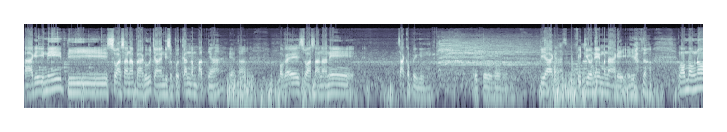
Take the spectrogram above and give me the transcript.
hari ini di suasana baru, jangan disebutkan tempatnya, ya toh. Pokoknya suasana ini cakep ini. Itu biar videonya menarik, ya toh. Ngomong no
